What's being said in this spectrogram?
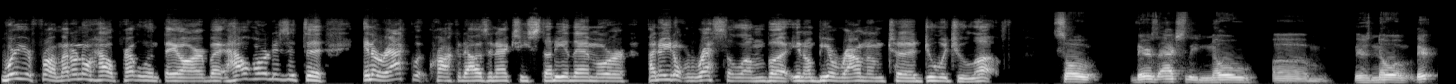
where you're from? I don't know how prevalent they are, but how hard is it to interact with crocodiles and actually study them? Or I know you don't wrestle them, but you know, be around them to do what you love. So there's actually no um there's no there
